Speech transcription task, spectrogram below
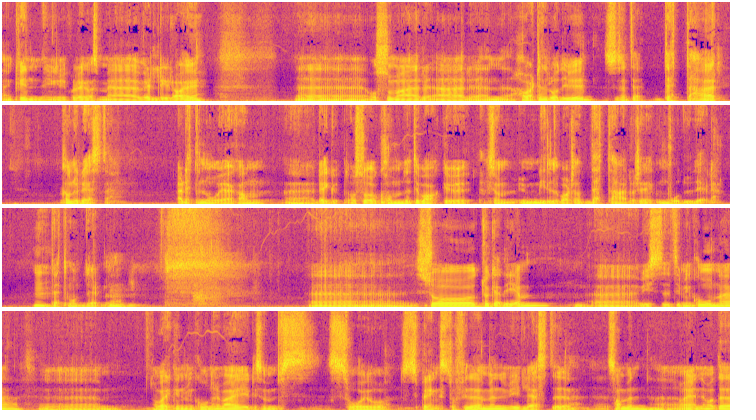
en kvinnelig yngre kollega som jeg er veldig glad i. Eh, og som er, er en, har vært en rådgiver. Så tenkte jeg dette her kan du lese det. Er dette noe jeg kan uh, legge ut? Og så kom det tilbake liksom, umiddelbart at dette her skjer, må du dele. Mm. Dette må du dele med noen. Mm. Så tok jeg det hjem, viste det til min kone. og verken min kone eller meg liksom, så jo sprengstoff i det, men vi leste sammen og var enige om at det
